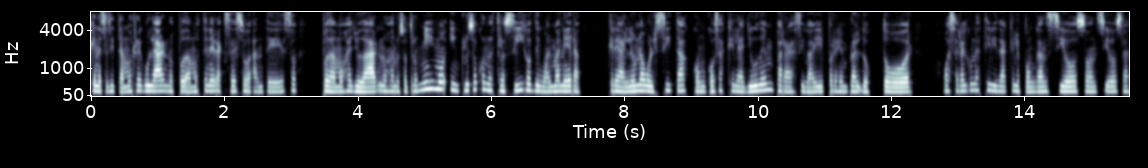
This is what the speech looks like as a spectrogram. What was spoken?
que necesitamos regularnos, podamos tener acceso ante eso, podamos ayudarnos a nosotros mismos, incluso con nuestros hijos de igual manera crearle una bolsita con cosas que le ayuden para si va a ir, por ejemplo, al doctor o hacer alguna actividad que le ponga ansioso, ansiosa,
